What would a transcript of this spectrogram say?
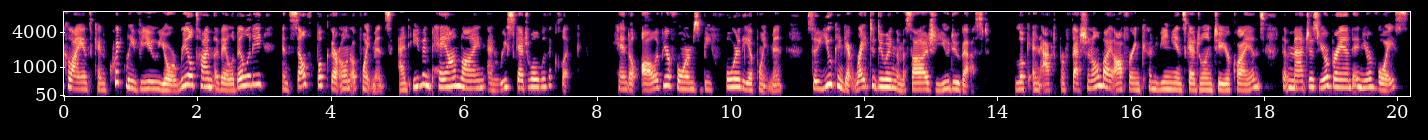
Clients can quickly view your real time availability and self book their own appointments, and even pay online and reschedule with a click. Handle all of your forms before the appointment so you can get right to doing the massage you do best. Look and act professional by offering convenient scheduling to your clients that matches your brand and your voice.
